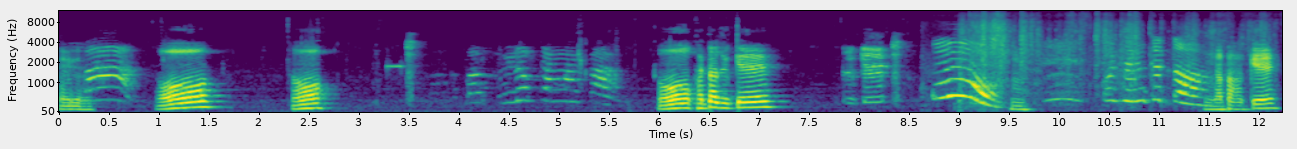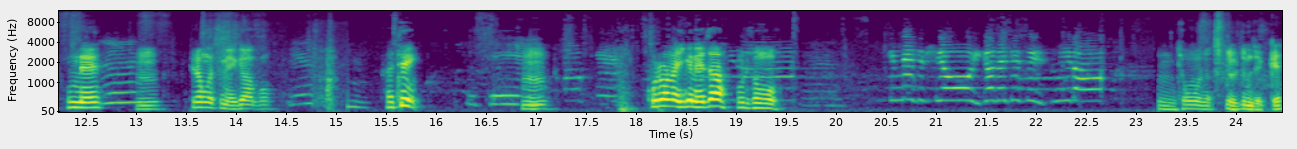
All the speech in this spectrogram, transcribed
아이고. 어, 어, 어, 갖다 줄게. 오! 어, 재밌겠다. 응, 아빠 갈게. 힘내. 응. 음, 필요한 거 있으면 얘기하고. 파이팅! 그치. 음. 코로나 이겨내자, 우리 정우. 힘내십시오. 이겨내실 수 있습니다. 음, 정우 열좀 낼게.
